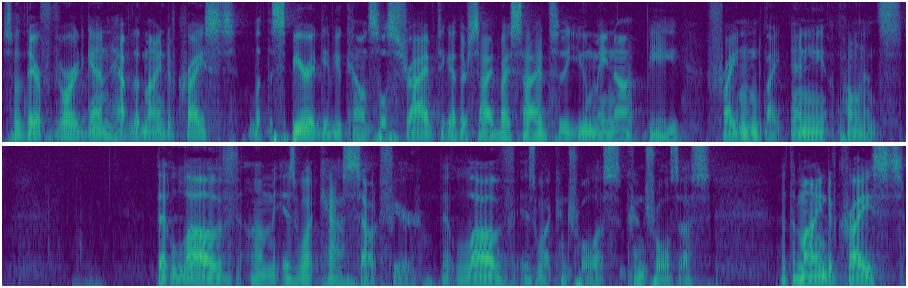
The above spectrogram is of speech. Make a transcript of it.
So therefore again have the mind of christ let the spirit give you counsel strive together side by side so that you may not be frightened by any opponents. That love um, is what casts out fear. That love is what control us, controls us. That the mind of christ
